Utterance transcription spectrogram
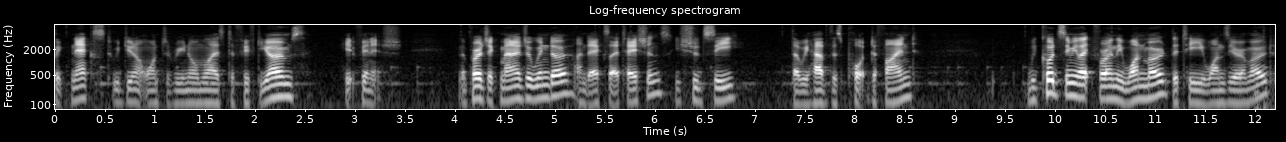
Click next, we do not want to renormalize to 50 ohms, hit finish. In the project manager window under excitations, you should see that we have this port defined. We could simulate for only one mode, the TE10 mode,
